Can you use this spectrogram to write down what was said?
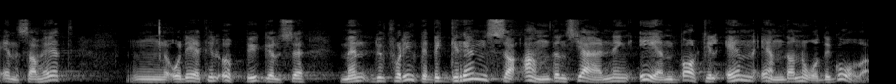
ensamhet. Mm, och det är till uppbyggelse, men du får inte begränsa andens gärning enbart till en enda nådegåva.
